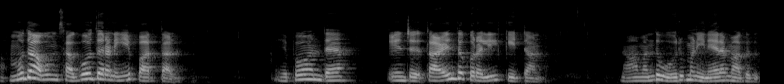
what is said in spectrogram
அமுதாவும் சகோதரனையே பார்த்தாள். எப்போ வந்த? என்று தழைந்த குரலில் கேட்டான். நான் வந்து ஒரு மணி நேரம் ஆகுது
